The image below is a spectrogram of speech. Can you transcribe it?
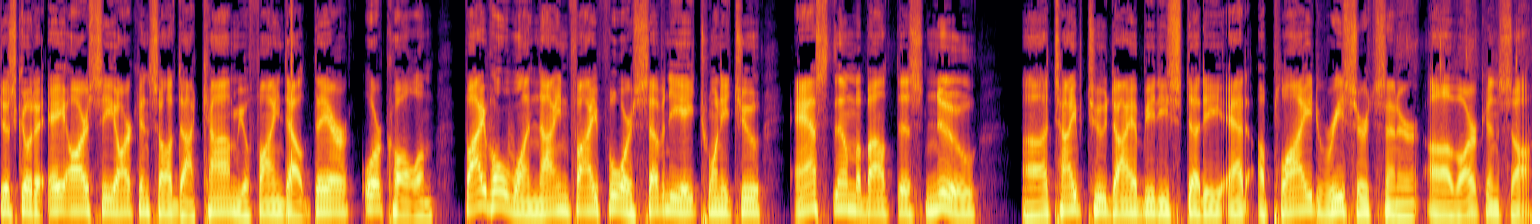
Just go to arcarkansas.com. You'll find out there or call them 501 954 7822. Ask them about this new uh, type 2 diabetes study at Applied Research Center of Arkansas.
